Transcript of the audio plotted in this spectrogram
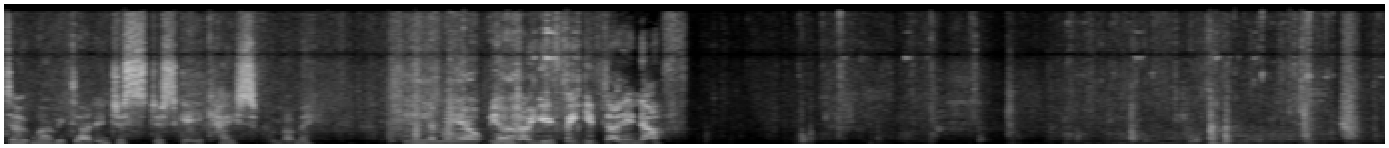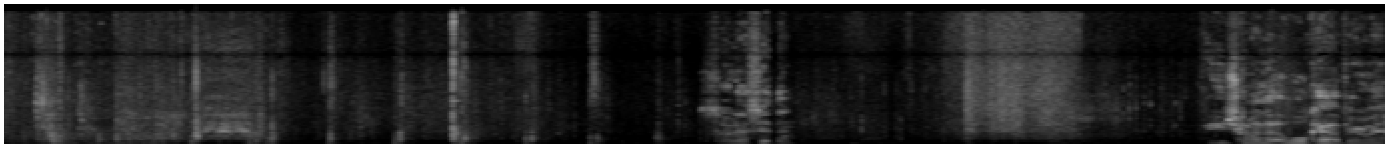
Don't worry, darling. Just just get your case for mummy. Here, let me help you. Don't you think you've done enough? So that's it then. You're just gonna let her walk out of here, are you?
